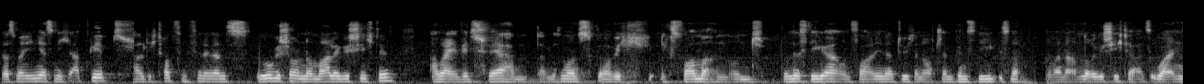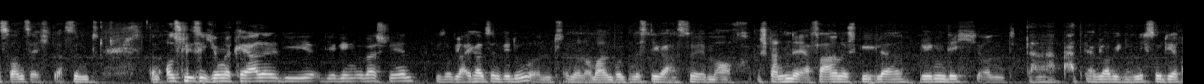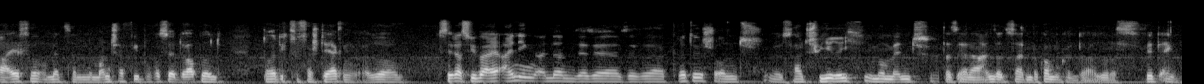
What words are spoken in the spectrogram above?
Dass man ihn jetzt nicht abgibt, halte ich trotzdem für eine ganz logische und normale Geschichte. Aber er wird es schwer haben. Da müssen wir uns, glaube ich, nichts vormachen. Und Bundesliga und vor allem natürlich dann auch Champions League ist noch eine andere Geschichte als U21. Das sind dann ausschließlich junge Kerle, die dir gegenüberstehen, die so gleich alt sind wie du. Und in der normalen Bundesliga hast du eben auch gestandene, erfahrene Spieler gegen dich. Und da hat er, glaube ich, noch nicht so die Reife, um jetzt eine Mannschaft wie Borussia Dortmund deutlich zu verstärken. Also ich sehe das wie bei einigen anderen sehr, sehr, sehr, sehr kritisch und es ist halt schwierig im Moment, dass er da Einsatzzeiten bekommen könnte. Also das wird eng.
